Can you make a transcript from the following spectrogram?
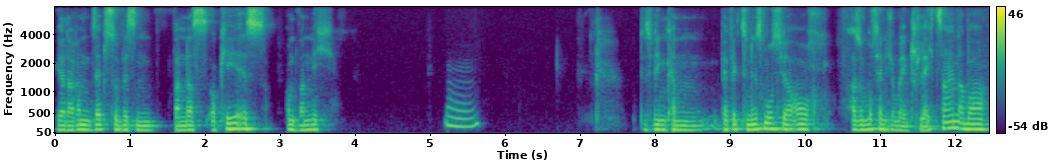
ja daran, selbst zu wissen, wann das okay ist und wann nicht. Mhm. Deswegen kann Perfektionismus ja auch, also muss ja nicht unbedingt schlecht sein, aber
